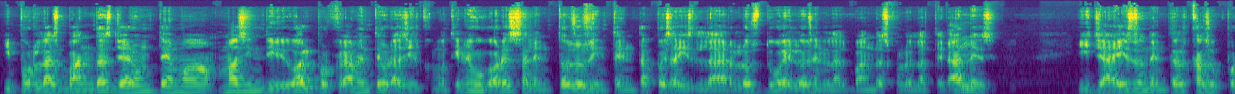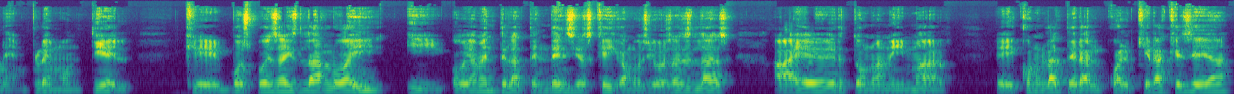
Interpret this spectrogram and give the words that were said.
y por las bandas ya era un tema más individual, porque obviamente Brasil como tiene jugadores talentosos intenta pues aislar los duelos en las bandas con los laterales. Y ya es donde entra el caso por ejemplo de Montiel, que vos puedes aislarlo ahí y obviamente la tendencia es que digamos si vos aislas a Everton o a Neymar eh, con un lateral, cualquiera que sea,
